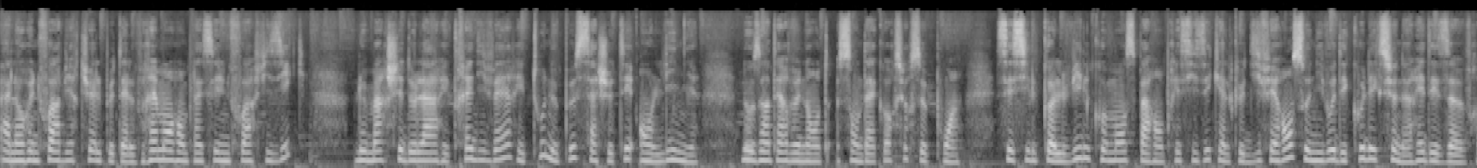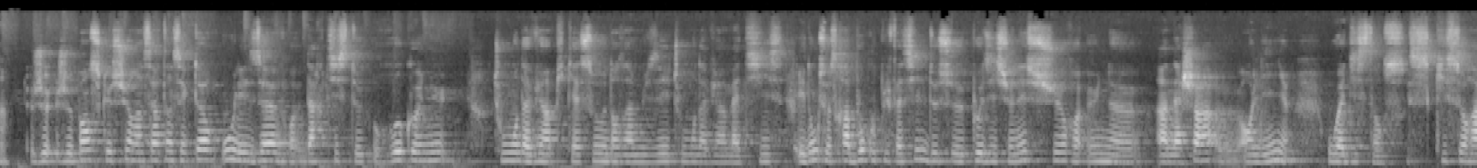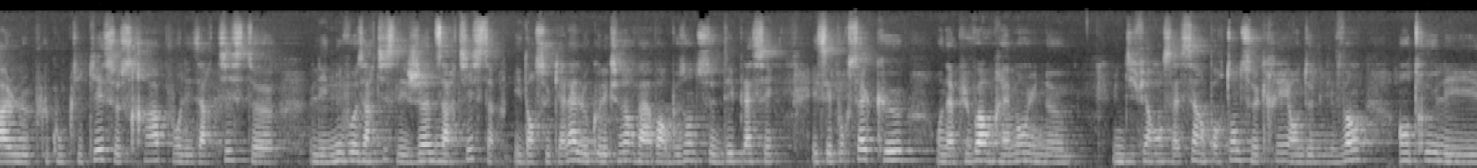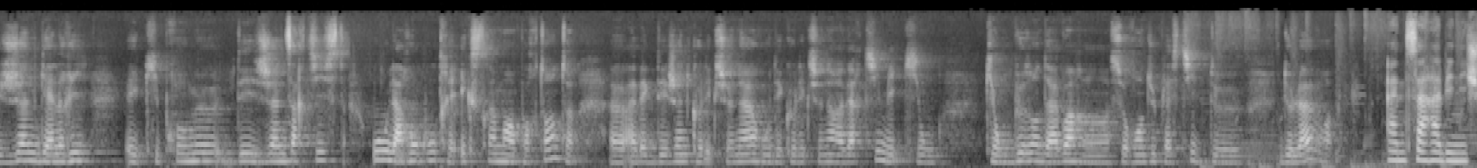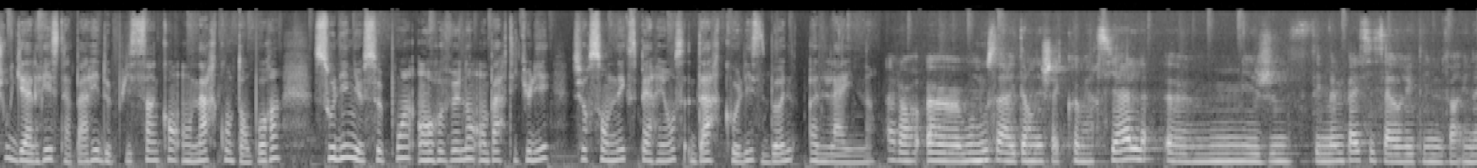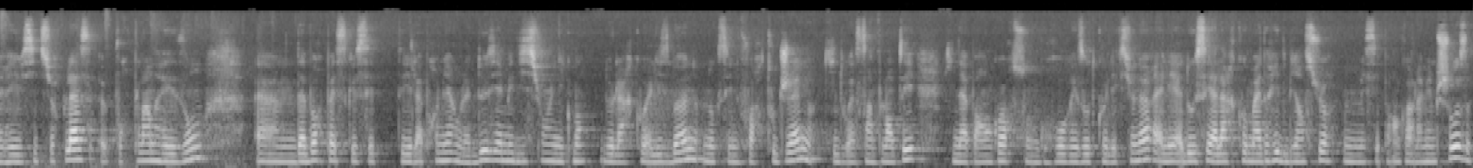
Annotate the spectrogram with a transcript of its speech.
Alors une foire virtuelle peut-elle vraiment remplacer une foire physique? Le marché de l'art est très divers et tout ne peut s'acheter en ligne. Nos intervenantes sont d'accord sur ce point. Cécile Colville commence par en préciser quelques différences au niveau des collectionneurs et des œuvres. Je, pense que sur un certain secteur où les œuvres d'artistes reconnus, tout le monde a vu un Picasso dans un musée, tout le monde a vu un Matisse, et donc ce sera beaucoup plus facile de se positionner sur un achat euh, en ligne ou à distance. Ce qui sera le plus compliqué, ce sera pour les artistes euh, les nouveaux artistes, les jeunes artistes. Et dans ce cas-là, le collectionneur va avoir besoin de se déplacer. Et c'est pour ça que on a pu voir vraiment une, différence assez importante se créer en 2020 entre les jeunes galeries et qui promeut des jeunes artistes où la rencontre est extrêmement importante euh, avec des jeunes collectionneurs ou des collectionneurs avertis mais qui ont, qui ont besoin d'avoir ce rendu plastique de, de l'œuvre. Anne-Sara Benichou, galeriste à Paris depuis 5 ans en art contemporain, souligne ce point en revenant en particulier sur son expérience d'Arco Lisbonne online. Alors, euh, nous, ça a été un échec commercial, euh, mais je ne sais même pas si ça aurait été une, une réussite sur place euh, pour plein de raisons. Euh, d'abord parce que c'était la première ou la deuxième édition uniquement de l'Arco à Lisbonne, donc c'est une foire toute jeune qui doit s'implanter, qui n'a pas encore son gros réseau de collectionneurs. Elle est adossée à l'Arco Madrid bien sûr, mais c'est pas encore la même chose.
